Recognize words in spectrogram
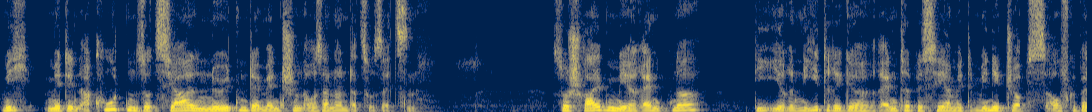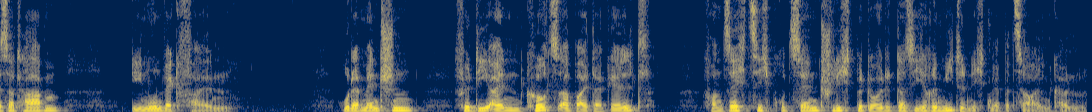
mich mit den akuten sozialen Nöten der Menschen auseinanderzusetzen. So schreiben mir Rentner, die ihre niedrige Rente bisher mit Minijobs aufgebessert haben, die nun wegfallen. Oder Menschen, für die ein Kurzarbeitergeld von 60 Prozent schlicht bedeutet, dass sie ihre Miete nicht mehr bezahlen können.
